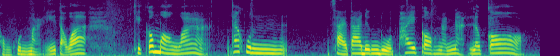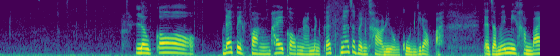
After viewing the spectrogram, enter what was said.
ของคุณไหม แต่ว่าคิดก็มองว่าถ้าคุณสายตาดึงดูดไพ่กองนั้นน่ะ แล้วก็ แล้วก็ได้ไปฟังไพ่กองนั้น มันก็น่าจะเป็นข่าวดีของคุณคิดออกปะแต่จะไม่มีคำใบ้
